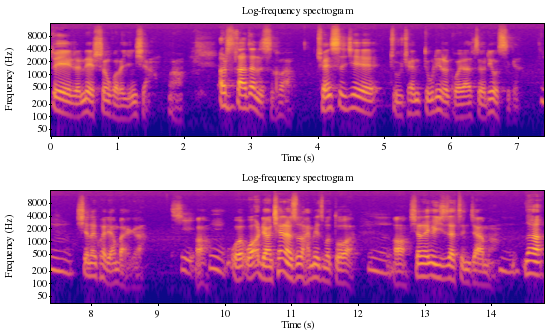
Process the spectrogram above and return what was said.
对人类生活的影响啊，二次大战的时候啊，全世界主权独立的国家只有六十个，嗯，现在快两百个，是啊，嗯，我我两千年的时候还没有这么多啊，嗯，啊，现在又一直在增加嘛，嗯，那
